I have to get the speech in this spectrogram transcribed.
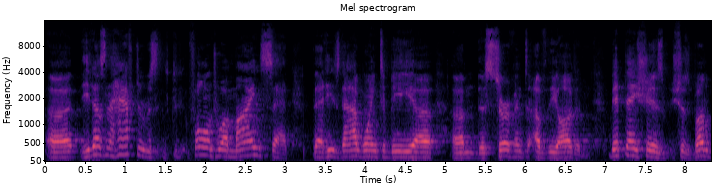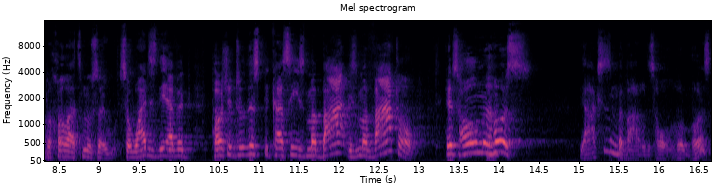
Uh, he doesn't have to fall into a mindset that he's now going to be uh, um, the servant of the Odin. So why does the Eved Posha do this? Because he's mevatel, his whole mahus. The ox isn't mevatel this whole horse.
